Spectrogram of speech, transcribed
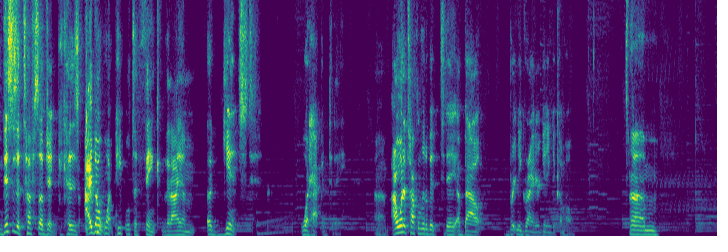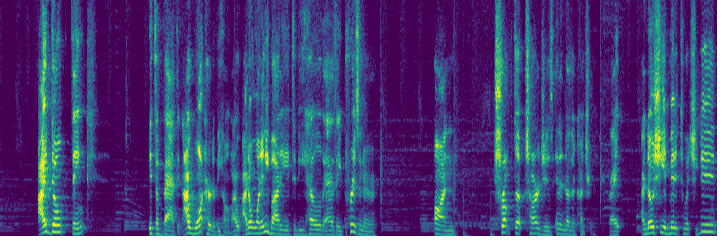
This is a tough subject because I don't want people to think that I am against what happened today. Um, I want to talk a little bit today about Brittney Griner getting to come home. Um, I don't think it's a bad thing. I want her to be home. I, I don't want anybody to be held as a prisoner on trumped up charges in another country, right? I know she admitted to what she did.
